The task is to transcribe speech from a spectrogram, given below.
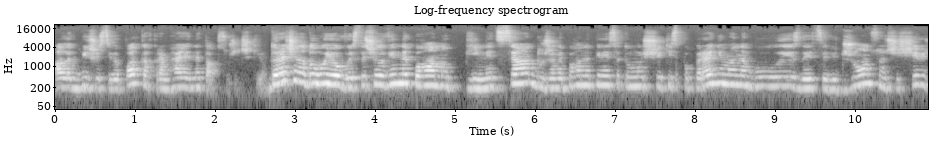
Але в більшості випадках крем-гелі не так сушать шкіру. До речі, надовго його вистачило. Він непогано піниться, дуже непогано піниться, тому що якісь попередні в мене були, здається, від Джонсон чи ще від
